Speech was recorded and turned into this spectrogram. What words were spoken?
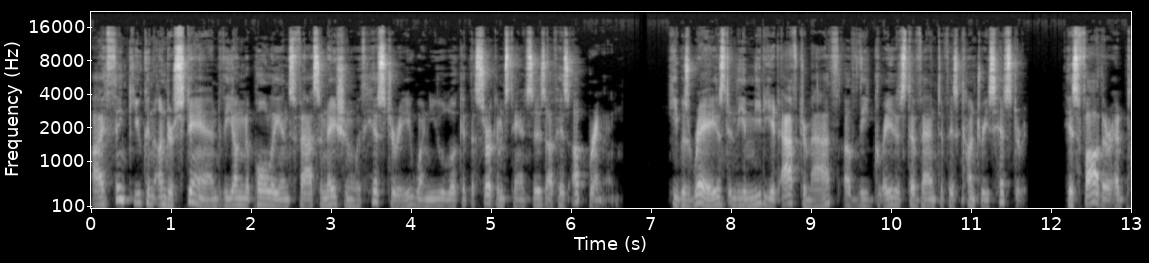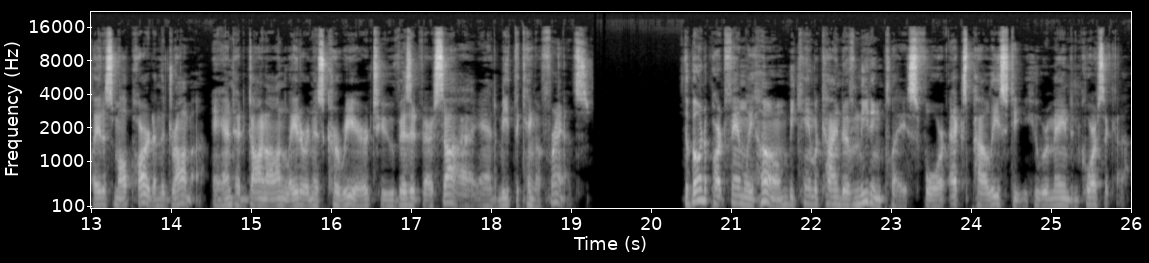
I think you can understand the young Napoleon's fascination with history when you look at the circumstances of his upbringing. He was raised in the immediate aftermath of the greatest event of his country's history. His father had played a small part in the drama, and had gone on later in his career to visit Versailles and meet the King of France. The Bonaparte family home became a kind of meeting place for ex Paolisti who remained in Corsica.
